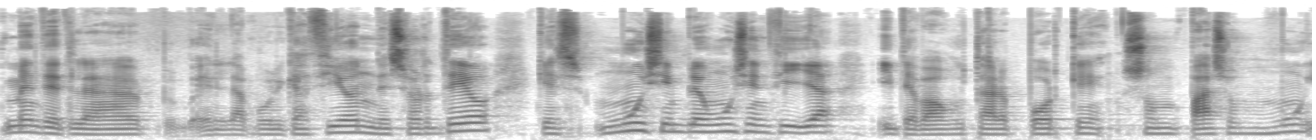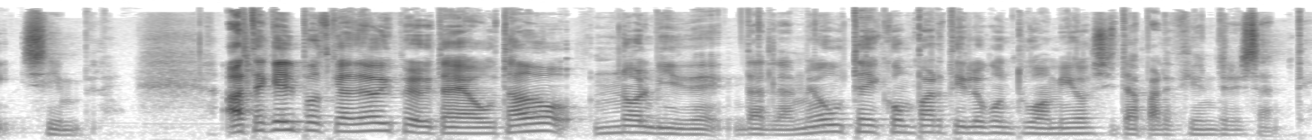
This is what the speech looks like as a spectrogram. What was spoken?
Métete en la publicación de sorteo, que es muy simple, muy sencilla y te va a gustar porque son pasos muy simples. Hasta aquí el podcast de hoy, espero que te haya gustado. No olvides darle al me gusta y compartirlo con tus amigos si te ha parecido interesante.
